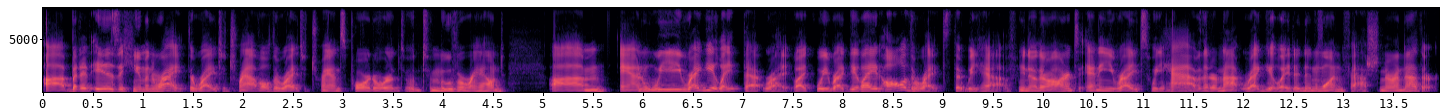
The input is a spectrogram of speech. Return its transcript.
uh, but it is a human right: the right to travel, the right to transport, or to, to move around. Um, and we regulate that right, like we regulate all the rights that we have. You know, there aren't any rights we have that are not regulated in one fashion or another.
